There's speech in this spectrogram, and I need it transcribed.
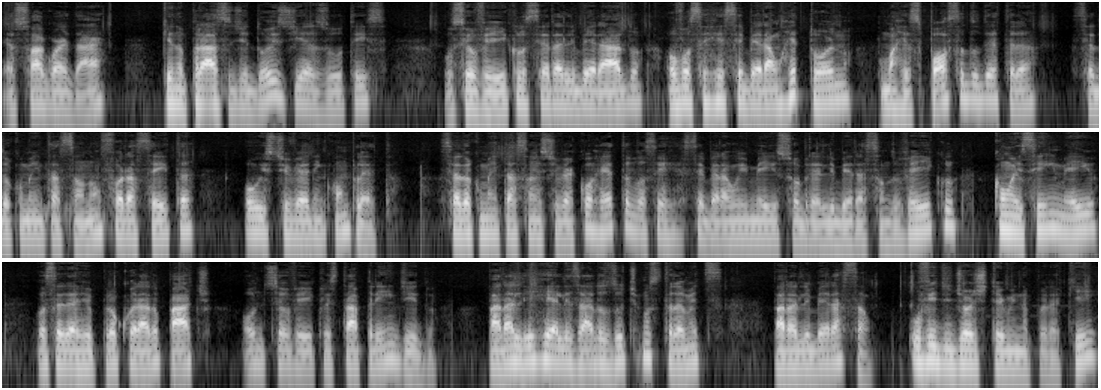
é só aguardar que no prazo de dois dias úteis o seu veículo será liberado ou você receberá um retorno, uma resposta do Detran se a documentação não for aceita ou estiver incompleta. Se a documentação estiver correta, você receberá um e-mail sobre a liberação do veículo. Com esse e-mail, você deve procurar o pátio onde seu veículo está apreendido, para ali realizar os últimos trâmites para a liberação. O vídeo de hoje termina por aqui.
